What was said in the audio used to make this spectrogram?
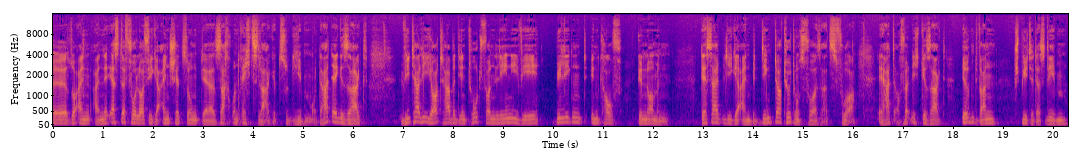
äh, so ein, eine erste vorläufige Einschätzung der Sach- und Rechtslage zu geben. Und da hat er gesagt, Vitali J. habe den Tod von Leni W. billigend in Kauf genommen. Deshalb liege ein bedingter Tötungsvorsatz vor. Er hat auch wörtlich gesagt, irgendwann spielte das Leben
